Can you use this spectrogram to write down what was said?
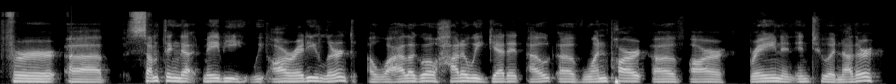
for uh, something that maybe we already learned a while ago how do we get it out of one part of our brain and into another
